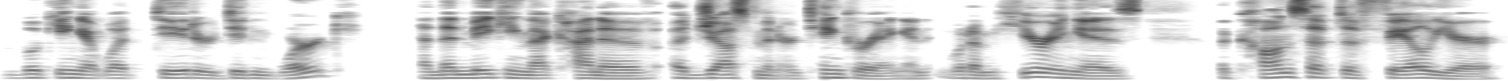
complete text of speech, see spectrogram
looking at what did or didn't work, and then making that kind of adjustment or tinkering. And what I'm hearing is the concept of failure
